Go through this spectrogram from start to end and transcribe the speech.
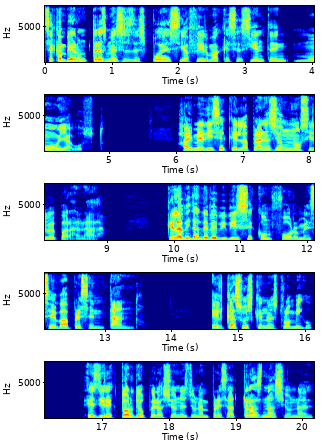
Se cambiaron tres meses después y afirma que se sienten muy a gusto. Jaime dice que la planeación no sirve para nada, que la vida debe vivirse conforme se va presentando. El caso es que nuestro amigo es director de operaciones de una empresa transnacional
